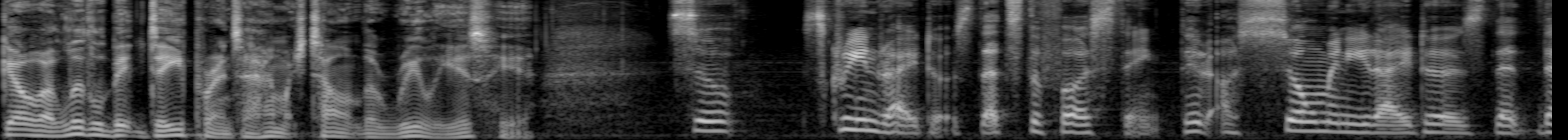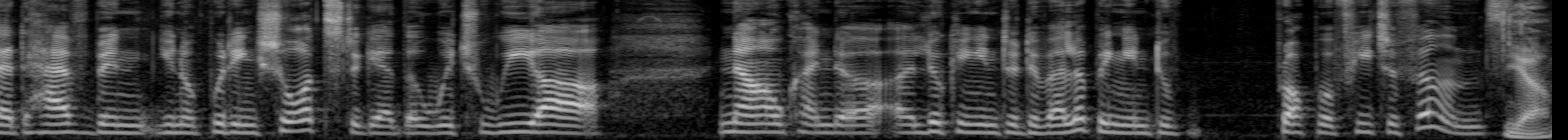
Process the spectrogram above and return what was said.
go a little bit deeper into how much talent there really is here. So screenwriters, that's the first thing. There are so many writers that that have been, you know, putting shorts together, which we are now kind of uh, looking into developing into proper feature films. Yeah.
